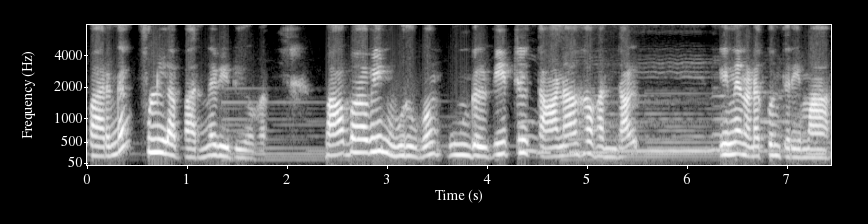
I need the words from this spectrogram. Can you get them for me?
பாருங்க ஃபுல்லா பாருங்க வீடியோவை. பாபாவின் உருவம் உங்கள் வீட்டில் தானாக வந்தால் என்ன நடக்கும் தெரியுமா?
